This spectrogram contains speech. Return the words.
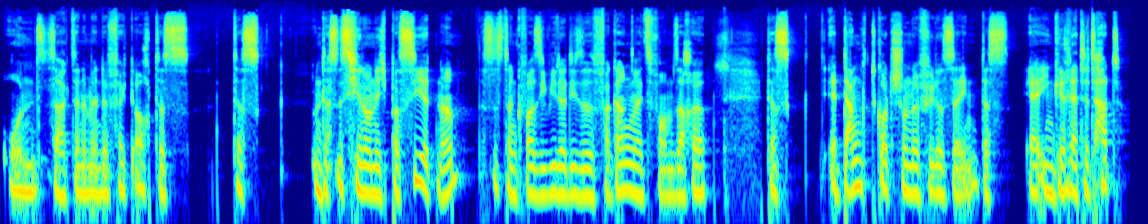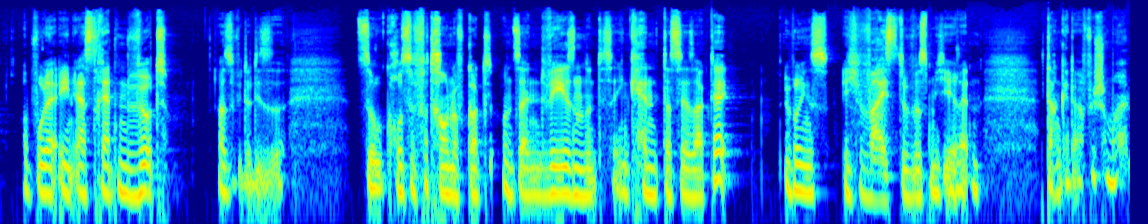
Und sagt dann im Endeffekt auch, dass das, und das ist hier noch nicht passiert, ne? Das ist dann quasi wieder diese Vergangenheitsform-Sache, dass er dankt Gott schon dafür, dass er ihn, dass er ihn gerettet hat, obwohl er ihn erst retten wird. Also wieder diese so große Vertrauen auf Gott und sein Wesen und dass er ihn kennt, dass er sagt, hey, übrigens, ich weiß, du wirst mich eh retten. Danke dafür schon mal.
